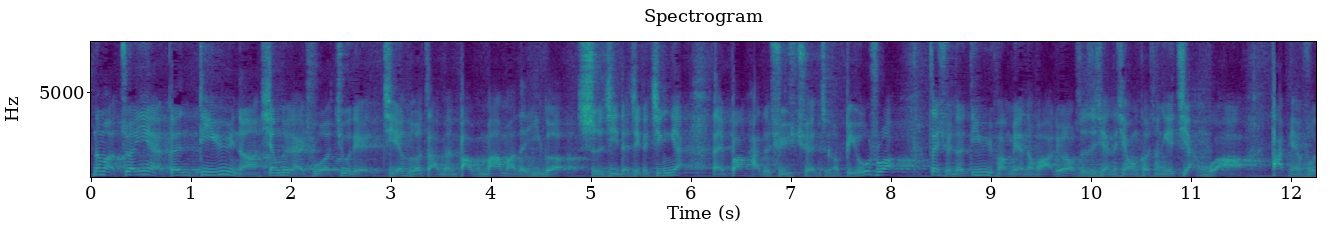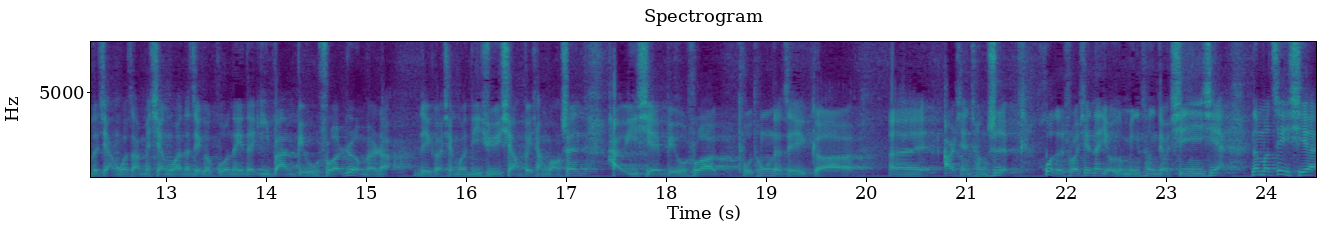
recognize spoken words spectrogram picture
那么专业跟地域呢，相对来说就得结合咱们爸爸妈妈的一个实际的这个经验来帮孩子去选择。比如说在选择地域方面的话，刘老师之前的相关课程也讲过啊，大篇幅的讲过咱们相。关的这个国内的一般，比如说热门的这个相关地区，像北上广深，还有一些比如说普通的这个呃二线城市，或者说现在有一个名称叫新一线。那么这些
